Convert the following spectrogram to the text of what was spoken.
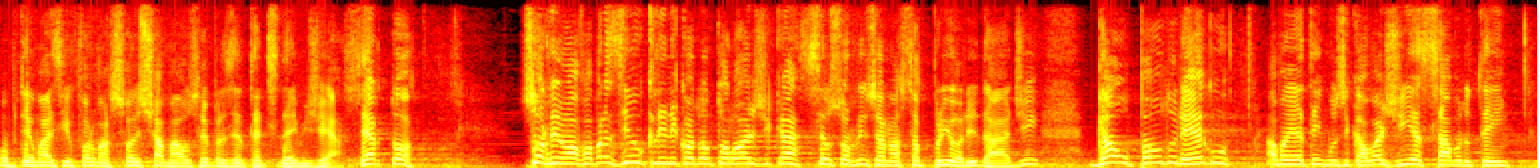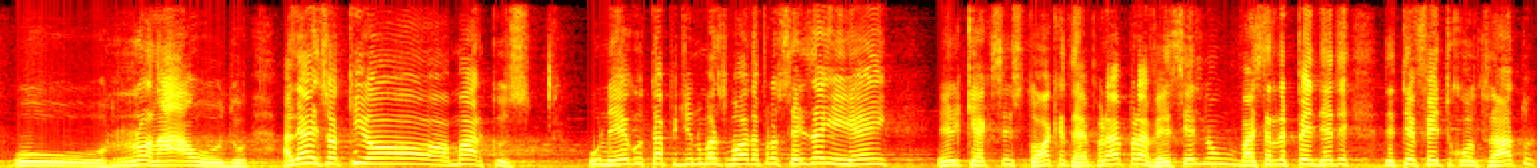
obter mais informações, chamar os representantes da MGA, certo? Sorrinova Brasil, Clínica Odontológica, seu sorriso é a nossa prioridade. Galpão do Nego, amanhã tem Musical Magia, sábado tem o Ronaldo. Aliás, aqui, ó, Marcos, o nego tá pedindo umas modas para vocês aí, hein? Ele quer que vocês toquem até para ver se ele não vai se arrepender de, de, ter feito o contrato.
